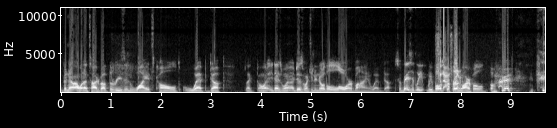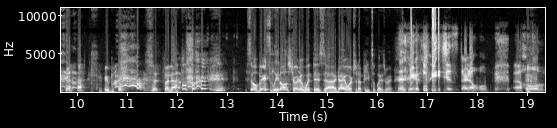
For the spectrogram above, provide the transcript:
but now I want to talk about the reason why it's called Webbed Up. Like, I want, you guys want, I just want you to know the lore behind Webbed Up. So basically, we both prefer? Marvel over. we both FNAF. So basically, it all started with this uh, guy who works at a pizza place, right? we just started a whole, a whole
